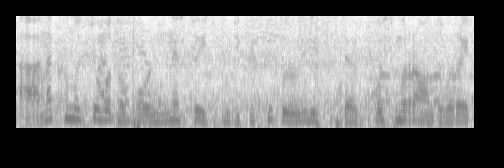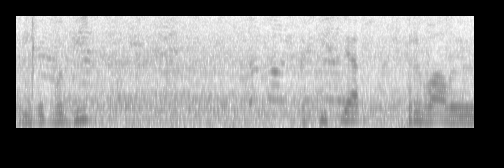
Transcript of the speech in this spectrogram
А на кону цього двобою не стоїть будь-яких титулів. Це восьмираундовий рейтинговий двобій. Після тривалої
